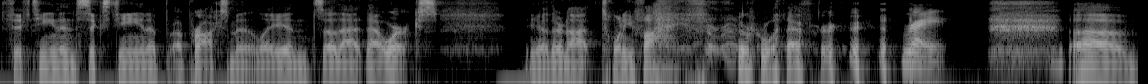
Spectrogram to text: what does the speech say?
fifteen and sixteen ap- approximately, and so that that works. You know, they're not twenty five or whatever. Right. um,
